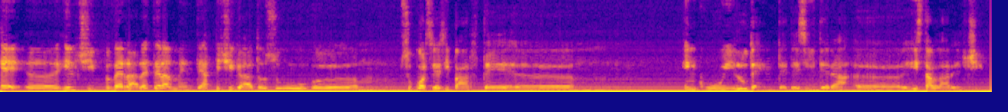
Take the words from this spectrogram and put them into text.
e eh, il chip verrà letteralmente appiccicato su, ehm, su qualsiasi parte ehm, in cui l'utente desidera installare il chip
